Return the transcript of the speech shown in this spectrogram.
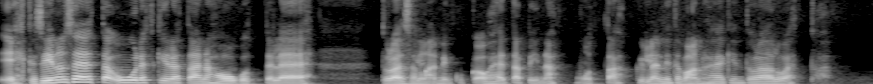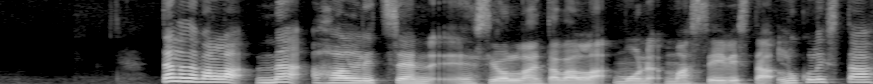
ehkä siinä on se, että uudet kirjat aina houkuttelee, tulee sellainen niin kuin kauhea täpinä, mutta kyllä niitä vanhojakin tulee luettua. Tällä tavalla mä hallitsen jollain tavalla mun massiivista lukulistaa.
